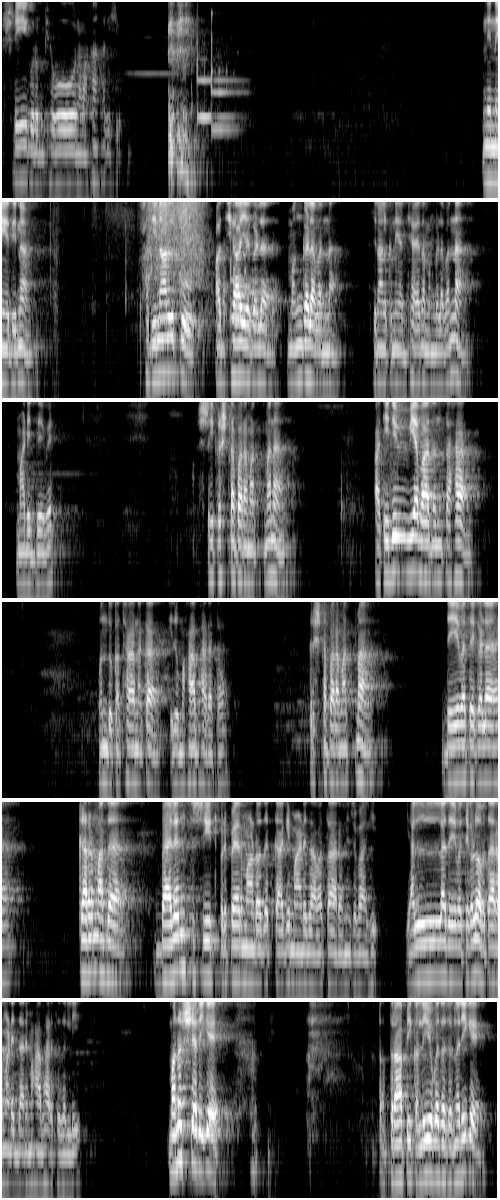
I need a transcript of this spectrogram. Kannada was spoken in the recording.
ಶ್ರೀ ಗುರುಭ್ಯೋ ನಮಃ ಹರಿ ನಿನ್ನೆಯ ದಿನ ಹದಿನಾಲ್ಕು ಅಧ್ಯಾಯಗಳ ಮಂಗಳವನ್ನ, ಹದಿನಾಲ್ಕನೇ ಅಧ್ಯಾಯದ ಮಂಗಳವನ್ನ ಮಾಡಿದ್ದೇವೆ. ಶ್ರೀಕೃಷ್ಣ ಪರಮಾತ್ಮನ ಅತಿದಿವ್ಯವಾದಂತಹ ಒಂದು ಕಥಾನಕ ಇದು ಮಹಾಭಾರತ. ಕೃಷ್ಣ ಪರಮಾತ್ಮ ದೇವತೆಗಳ ಕರ್ಮದ ಬ್ಯಾಲೆನ್ಸ್ ಶೀಟ್ ಪ್ರಿಪೇರ್ ಮಾಡೋದಕ್ಕಾಗಿ ಮಾಡಿದ ಅವತಾರ ನಿಜವಾಗಿ. ಎಲ್ಲ ದೇವತೆಗಳು ಅವತಾರ ಮಾಡಿದ್ದಾರೆ ಮಹಾಭಾರತದಲ್ಲಿ. ಮನುಷ್ಯರಿಗೆ, ತತ್ರಾಪಿ ಕಲಿಯುಗದ ಜನರಿಗೆ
